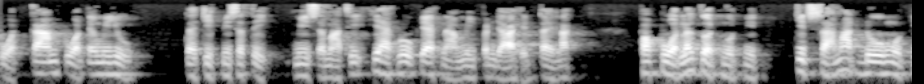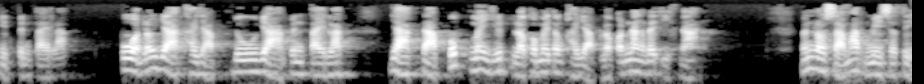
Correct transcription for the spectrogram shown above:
ปวดกามปวดยังมีอยู่ แต่จิตมีสติมีสมาธิแยกรูปแยกนามมีปัญญาเห็นไตรลักษณ์พอปวดแล้วเกิดหงุดหงิด จิตสามารถดูหงุดหงิดเป็นไตรลักษณ์ปวดแล้วอยากขยับดูอยากเป็นไตรลักษณ์อยากดับปุ๊บไม่ยึดเราก็ไม่ต้องขยับเราก็นั่งได้อีกนานนั้นเราสามารถมีสติ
